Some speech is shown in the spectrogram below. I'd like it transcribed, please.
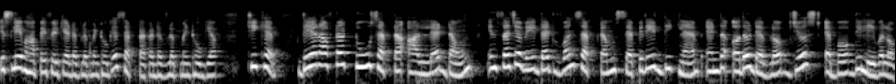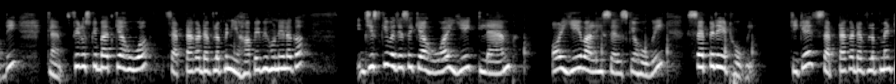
इसलिए वहाँ पे फिर क्या डेवलपमेंट हो गया? सेप्टा का डेवलपमेंट हो गया। ठीक है? Thereafter two septa are laid down in such a way that one septum separate the clamp and the other develop just above the level of the clamp फिर उसके बाद क्या हुआ? सेप्टा का डेवलपमेंट यहाँ पे भी होने लगा। जिसकी वजह से क्या हुआ, ये क्लैम्प और ये वाली सेल्स क्या हो गई सेपरेट हो गई। ठीक है सेप्टा का डेवलपमेंट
